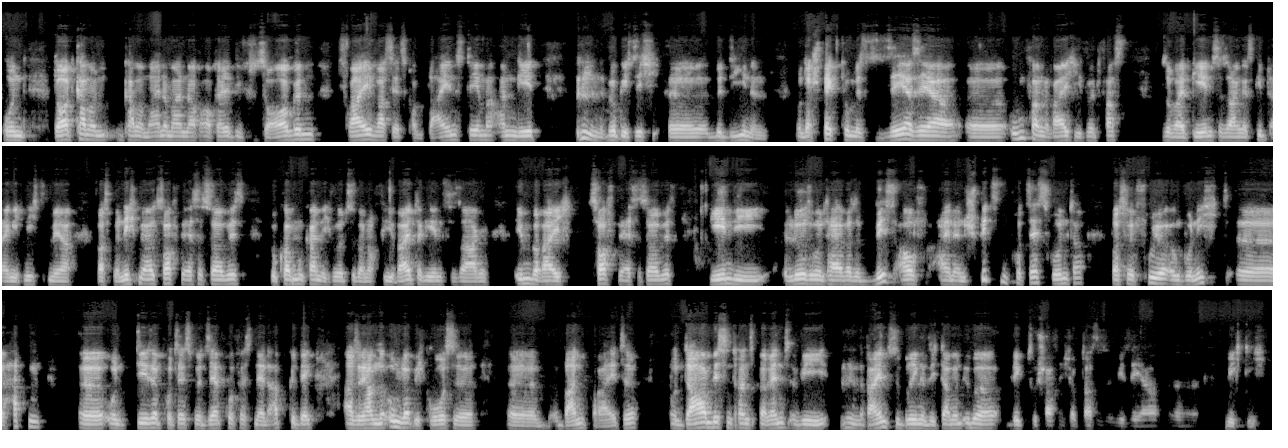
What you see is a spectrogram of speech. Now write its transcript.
Und dort kann man, kann man meiner Meinung nach auch relativ sorgenfrei, was jetzt Compliance-Thema angeht, wirklich sich äh, bedienen. Und das Spektrum ist sehr, sehr äh, umfangreich. Ich würde fast so weit gehen zu sagen, es gibt eigentlich nichts mehr, was man nicht mehr als Software as a Service bekommen kann. Ich würde sogar noch viel weiter gehen zu sagen, im Bereich Software as a Service gehen die Lösungen teilweise bis auf einen Spitzenprozess runter, was wir früher irgendwo nicht äh, hatten. Äh, und dieser Prozess wird sehr professionell abgedeckt. Also wir haben eine unglaublich große äh, Bandbreite. Und da ein bisschen transparent irgendwie reinzubringen, sich da einen Überblick zu schaffen, ich glaube, das ist irgendwie sehr äh, wichtig.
